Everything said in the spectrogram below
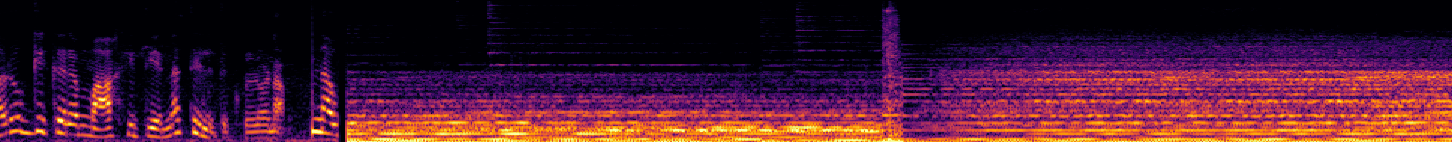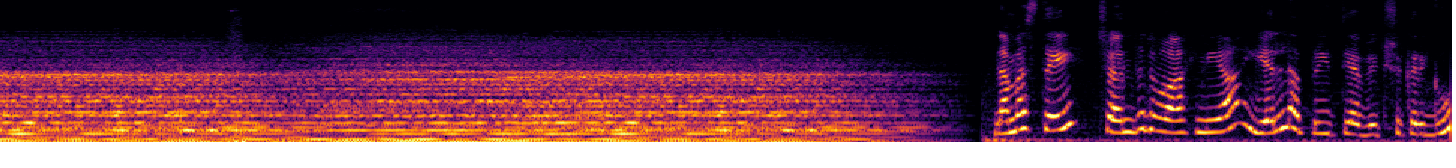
ಆರೋಗ್ಯಕರ ಮಾಹಿತಿಯನ್ನ ತಿಳಿದುಕೊಳ್ಳೋಣ. ನಾವು ನಮಸ್ತೆ, ಚಂದನ ವಾಹಿನಿಯ ಎಲ್ಲ ಪ್ರೀತಿಯ ವೀಕ್ಷಕರಿಗೂ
